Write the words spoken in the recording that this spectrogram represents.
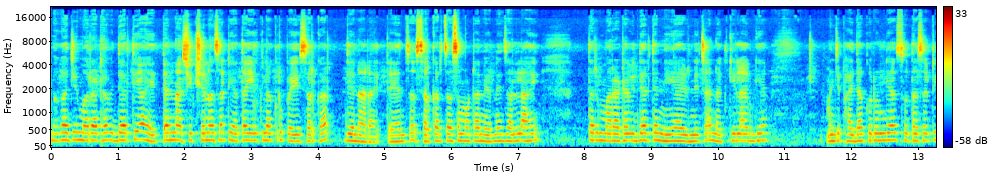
बघा जे मराठा विद्यार्थी आहेत त्यांना शिक्षणासाठी आता एक लाख रुपये सरकार देणार आहे. तर यांचा सरकारचा असा मोठा निर्णय झालेला आहे. तर मराठा विद्यार्थ्यांनी या योजनेचा नक्की लाभ घ्या. म्हणजे फायदा करून घ्या स्वतःसाठी.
